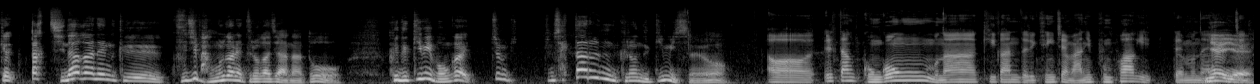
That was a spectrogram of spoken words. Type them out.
이렇게 딱 지나가는 그 굳이 박물관에 들어가지 않아도 그 느낌이 뭔가 좀 좀 색다른 그런 느낌이 있어요. 어, 일단 공공문화 기관들이 굉장히 많이 분포하기 때문에 예, 이제 예.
